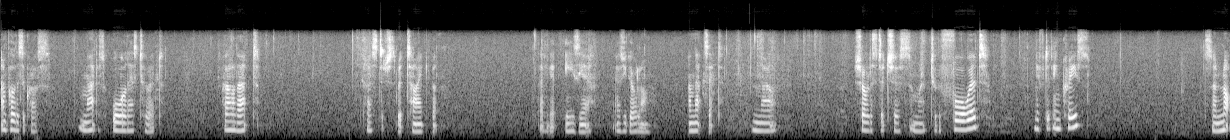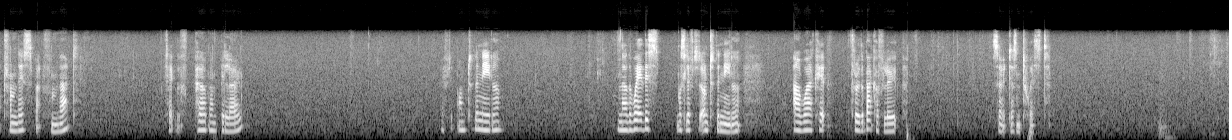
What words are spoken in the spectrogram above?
and pull this across. And that is all there's to it. Purl that first stitch is a bit tight but that'll get easier as you go along. And that's it. Now shoulder stitches and work to the forward. Lifted increase. So not from this but from that. Take the purl bump below. Lift it onto the needle. Now the way this was lifted onto the needle I'll work it through the back of loop so it doesn't twist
